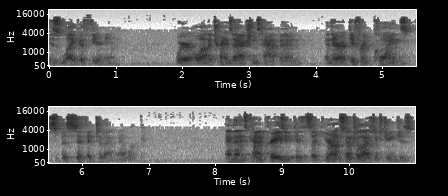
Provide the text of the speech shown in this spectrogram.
is like Ethereum, where a lot of transactions happen and there are different coins specific to that network. And then it's kind of crazy because it's like you're on centralized exchanges.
